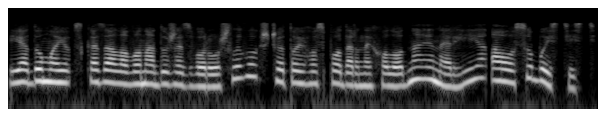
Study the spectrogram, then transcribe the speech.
Я думаю, сказала вона дуже зворушливо, що той господар не холодна енергія, а особистість.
